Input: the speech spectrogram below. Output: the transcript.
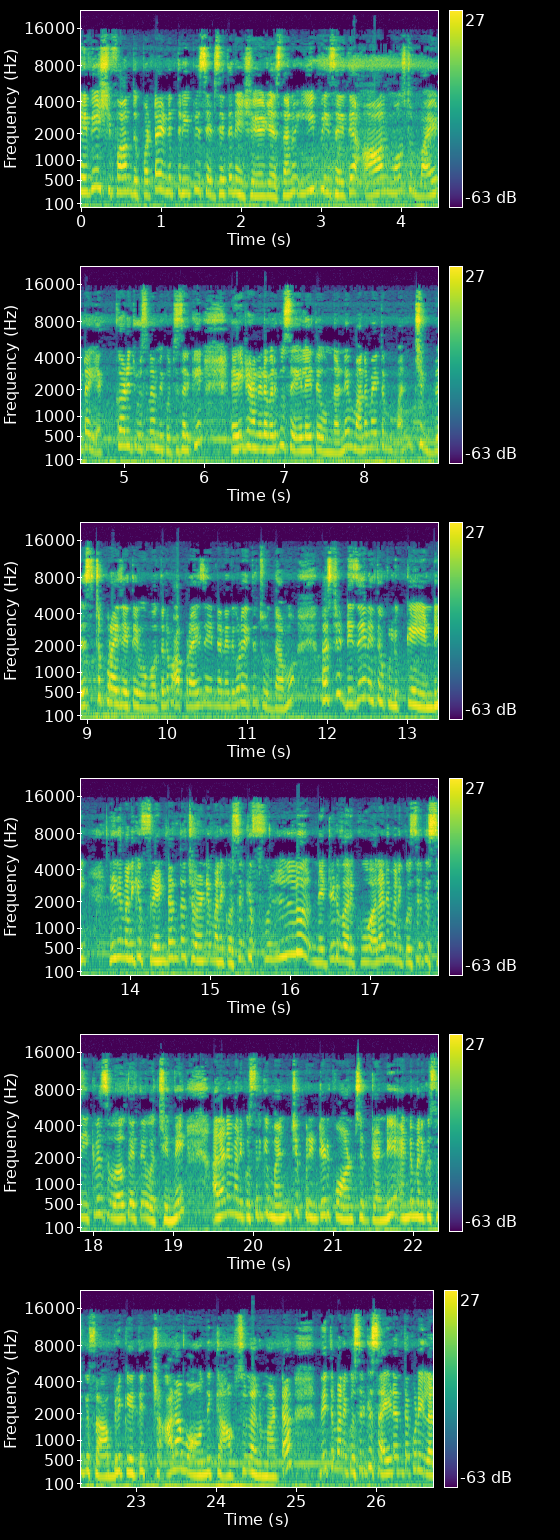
heavy chiffon dupatta and three piece sets అయితే నేను షేర్ చేస్తాను. ఈ పీస్ అయితే ఆల్మోస్ట్ బయట ఎక్కడ చూసినా మీకు వచ్చేసరికి ఎయిట్ హండ్రెడ్ వరకు సేల్ అయితే ఉందండి. మనమైతే మంచి బెస్ట్ ప్రైస్ అయితే ఇవ్వబోతున్నాం. ఆ ప్రైస్ ఏంటనేది కూడా అయితే చూద్దాము. ఫస్ట్ డిజైన్ అయితే ఒక లుక్ వేయండి. ఇది మనకి ఫ్రంట్ అంతా చూడండి. మనకి వచ్చరికి ఫుల్ ఫుల్ నెట్టెడ్ వరకు అలానే మనకి వచ్చరికి సీక్వెన్స్ వర్క్ అయితే వచ్చింది. అలానే మనకి వచ్చరికి మంచి ప్రింటెడ్ కాన్సెప్ట్ అండి. అండ్ మనకి వచ్చరికి ఫ్యాబ్రిక్ అయితే చాలా బాగుంది క్యాప్సూల్ అనమాట విత్ మనకి వచ్చరికి సైడ్ అంతా కూడా ఇలా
